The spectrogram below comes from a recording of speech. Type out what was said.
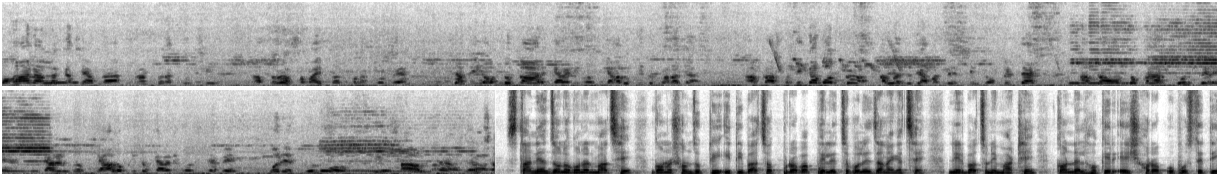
মহান আল্লাহর কাছে আমরা প্রার্থনা করছি, আপনারাও সবাই প্রার্থনা করবেন যাতে এই অন্ধকার কেরানীগঞ্জকে আলোকিত করা যায়। আমরা প্রতিজ্ঞাবদ্ধ, আল্লাহ যদি আমাদের সেই তৌফিক দেন, আমরা অন্ধকার দূর করে কেরানীগঞ্জকে আলোকিত কেরানীগঞ্জ হিসেবে স্থানীয় জনগণের মাঝে গণসংযোগটি ইতিবাচক প্রভাব ফেলেছে বলে জানা গেছে। নির্বাচনী মাঠে কর্নেল হকের এই সরব উপস্থিতি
